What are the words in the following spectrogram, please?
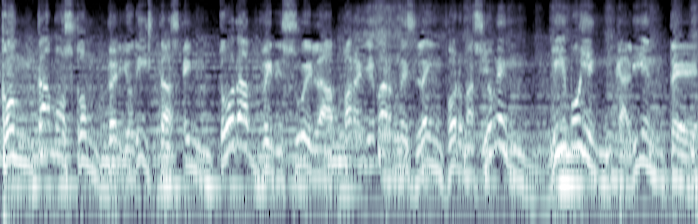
Contamos con periodistas en toda Venezuela para llevarles la información en vivo y en caliente.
